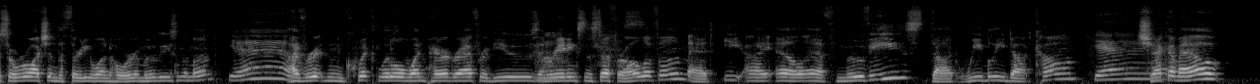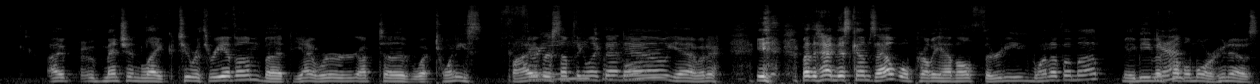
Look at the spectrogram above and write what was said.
so we're watching the 31 horror movies in the month. Yeah. I've written quick little one paragraph reviews and ratings and stuff for all of them at eilfmovies.weebly.com. yeah. Check them out. I mentioned like two or three of them, but yeah, we're up to what 25 or Three, something like that now. Yeah, what yeah, by the time this comes out, we'll probably have all 31 of them up, maybe even a couple more, who knows.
